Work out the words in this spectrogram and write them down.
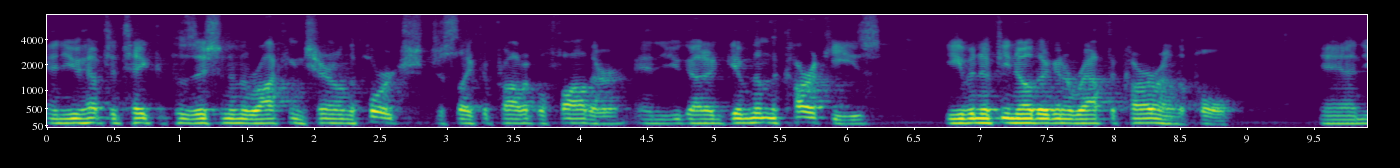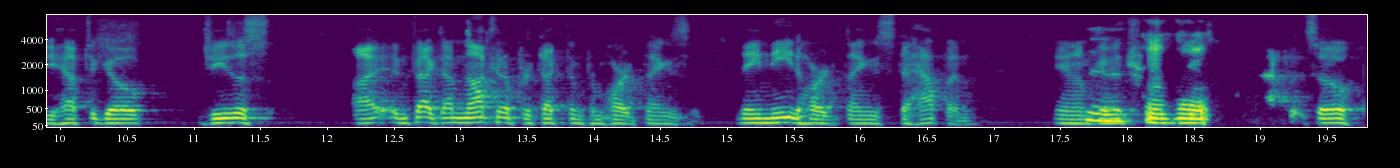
And you have to take the position in the rocking chair on the porch, just like the prodigal father. And you got to give them the car keys, even if you know they're going to wrap the car around the pole. And you have to go, Jesus, I, in fact, I'm not going to protect them from hard things. They need hard things to happen, and I'm going to try. Mm-hmm. So,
